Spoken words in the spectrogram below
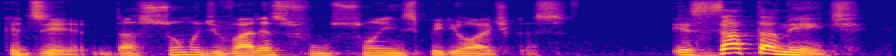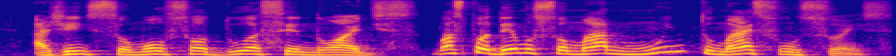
Quer dizer, da soma de várias funções periódicas. Exatamente. A gente somou só duas senoides, mas podemos somar muito mais funções.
